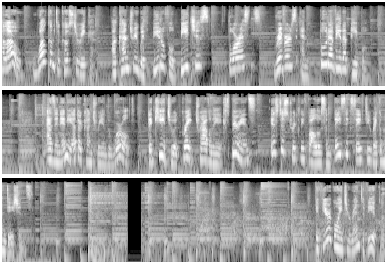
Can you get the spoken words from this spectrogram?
Hello, welcome to Costa Rica, a country with beautiful beaches, forests, rivers, and pura vida people. As in any other country in the world, the key to a great traveling experience is to strictly follow some basic safety recommendations. If you're going to rent a vehicle,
